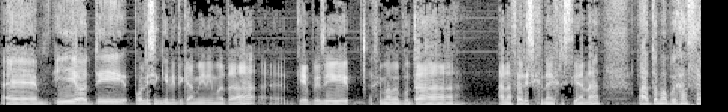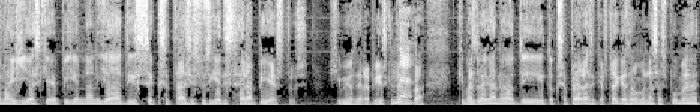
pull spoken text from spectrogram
Ε, ή ότι πολύ συγκινητικά μηνύματα ε, και επειδή θυμάμαι που τα αναφέρει συχνά η Χριστιανά άτομα που είχαν θέμα υγείας και πήγαιναν για τις εξετάσεις τους ή για τις θεραπείες τους χημειοθεραπείες κτλ. Ναι. Και μας λέγανε ότι το ξεπέρασε και αυτά και θέλουμε να σας πούμε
